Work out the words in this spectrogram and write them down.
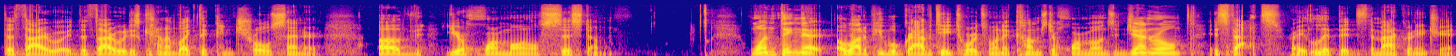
the thyroid. The thyroid is kind of like the control center of your hormonal system. One thing that a lot of people gravitate towards when it comes to hormones in general is fats, right? Lipids, the macronutrient,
